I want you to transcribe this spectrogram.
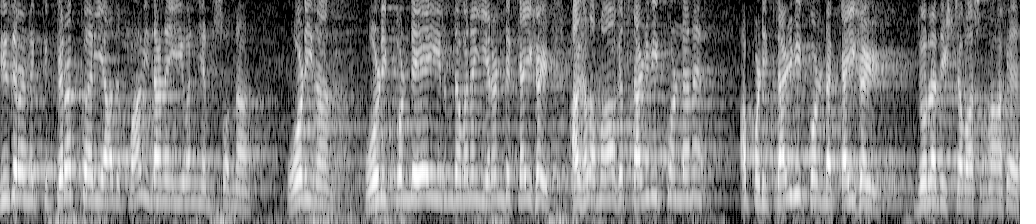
விதிரனுக்கு பிறப்பு அறியாத பாவிதானே இவன் என்று சொன்னான். ஓடினான். ஓடிக்கொண்டே இருந்தவனை இரண்டு கைகள் அகலமாக தழுவிக்கொண்டன. அப்படி தழுவிக்கொண்ட கைகள் துரதிர்ஷ்டவசமாக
